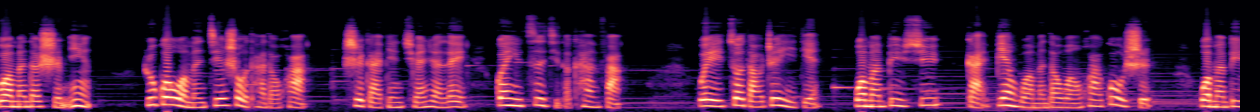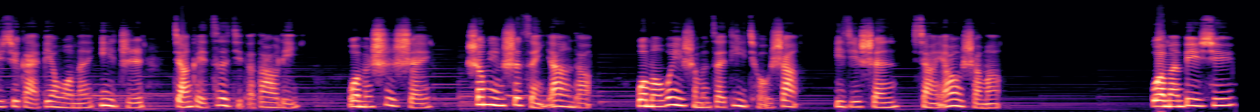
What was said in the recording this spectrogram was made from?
我们的使命，如果我们接受它的话，是改变全人类关于自己的看法。为做到这一点，我们必须改变我们的文化故事。我们必须改变我们一直讲给自己的道理：我们是谁？生命是怎样的？我们为什么在地球上？以及神想要什么？我们必须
